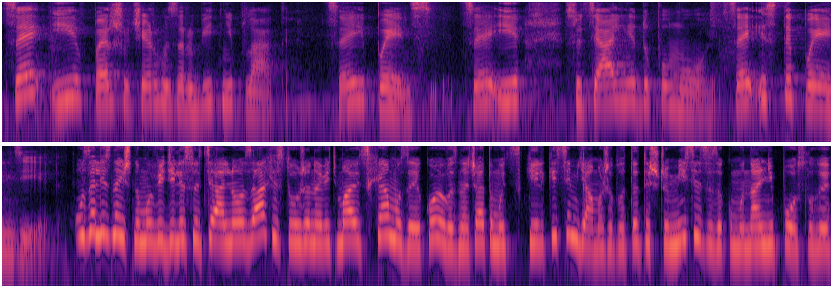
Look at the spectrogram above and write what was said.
Це і в першу чергу заробітні плати, це і пенсії, це і соціальні допомоги, це і стипендії, У залізничному відділі соціального захисту вже навіть мають схему, за якою визначатимуть, скільки сім'я може платити щомісяця за комунальні послуги.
